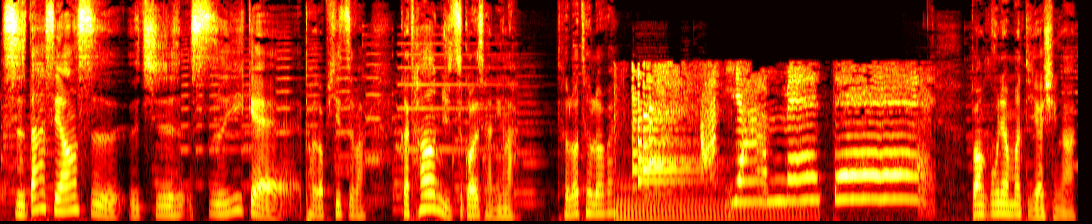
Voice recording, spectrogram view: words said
自带摄像师是去试衣间拍个片子伐？搿趟女主角是啥人啦？透露透露伐？帮姑娘们提个醒啊，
